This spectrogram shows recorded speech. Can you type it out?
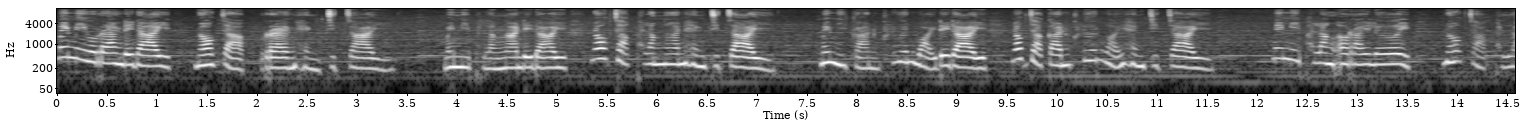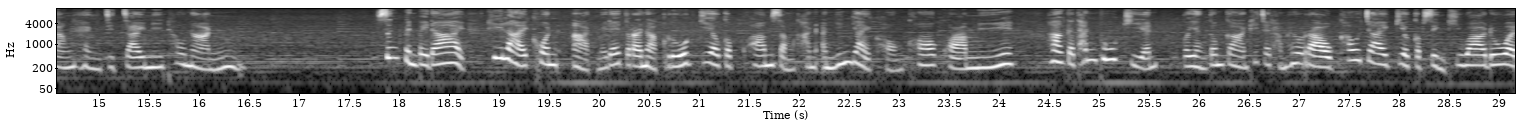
ไม่มีแรงใด ๆ นอกจากแรงแห่งจิตใจ ไม่มีพลังงานใด ๆ นอกจากพลังงานแห่งจิตใจ ไม่มีการเคลื่อนไหวใด ๆ นอกจากการเคลื่อนไหวแห่งจิตใจ ไม่มีพลังอะไรเลย นอกจากพลังแห่งจิตใจนี้เท่านั้น ซึ่งเป็นไปได้ที่หลายคนอาจไม่ได้ตระหนักรู้เกี่ยวกับความสำคัญอันยิ่งใหญ่ของข้อความนี้ หากแต่ท่านผู้เขียนก็ยังต้องการที่จะทำให้เราเข้าใจเกี่ยวกับสิ่งที่ว่าด้วย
